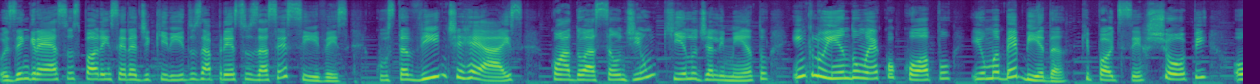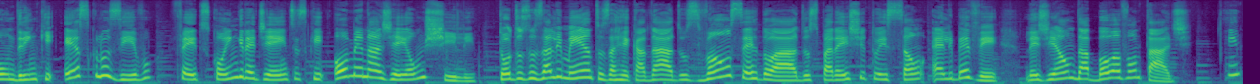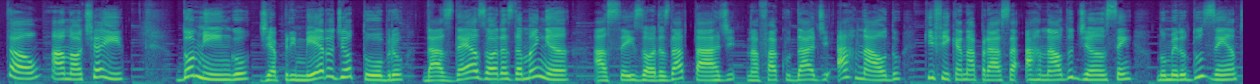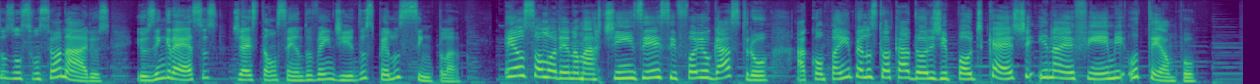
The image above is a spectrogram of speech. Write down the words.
Os ingressos podem ser adquiridos a preços acessíveis. Custa 20 reais, com a doação de um quilo de alimento, incluindo um ecocopo e uma bebida, que pode ser chopp ou um drink exclusivo feitos com ingredientes que homenageiam o Chile. Todos os alimentos arrecadados vão ser doados para a instituição LBV, Legião da Boa Vontade. Então, anote aí. Domingo, dia 1 de outubro, das 10 horas da manhã às 6 horas da tarde, na Faculdade Arnaldo, que fica na Praça Arnaldo Jansen, número 200, nos funcionários. E os ingressos já estão sendo vendidos pelo Simpla. Eu sou Lorena Martins e esse foi o Gastro. Acompanhe pelos tocadores de podcast e na FM O Tempo.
